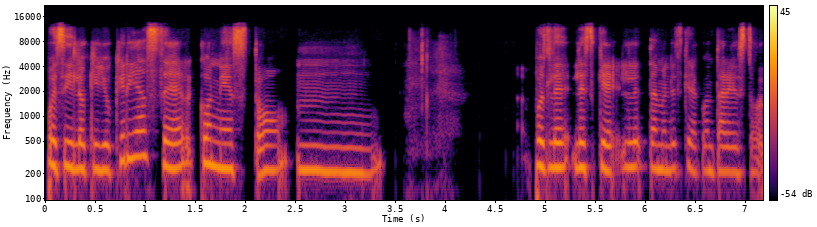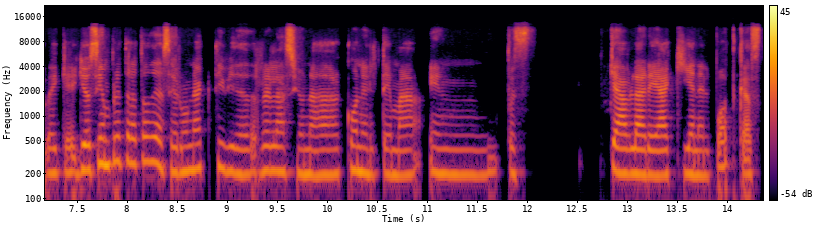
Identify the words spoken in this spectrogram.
pues sí, lo que yo quería hacer con esto, mmm, pues les que, también les quería contar esto, de que yo siempre trato de hacer una actividad relacionada con el tema en, pues, que hablaré aquí en el podcast.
